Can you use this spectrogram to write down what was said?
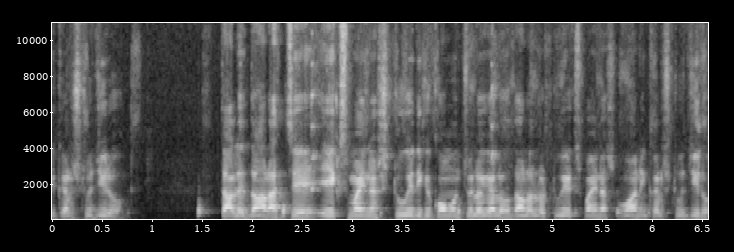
equals to zero তাহলে দাঁড়াচ্ছে এক্স মাইনাস টু এদিকে কমন চলে গেল, দাঁড়াল two x minus one equals to zero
